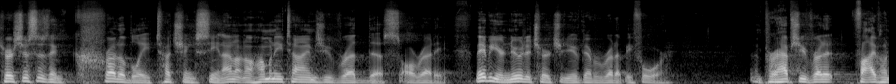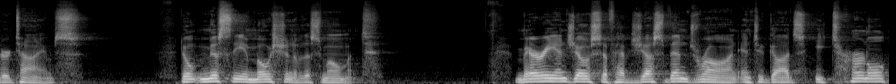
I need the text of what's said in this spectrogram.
Church, this is an incredibly touching scene. I don't know how many times you've read this already. Maybe you're new to church and you've never read it before. And perhaps you've read it 500 times. Don't miss the emotion of this moment. Mary and Joseph have just been drawn into God's eternal,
